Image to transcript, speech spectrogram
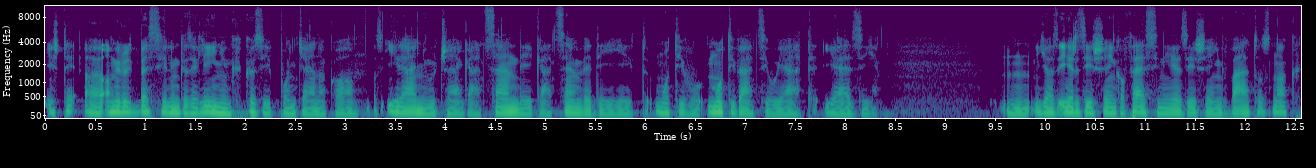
És te, amiről itt beszélünk, ez egy lényünk középpontjának a, az irányultságát, szándékát, szenvedélyét, motivó, motivációját jelzi. Mm, ugye az érzéseink, a felszíni érzéseink változnak,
